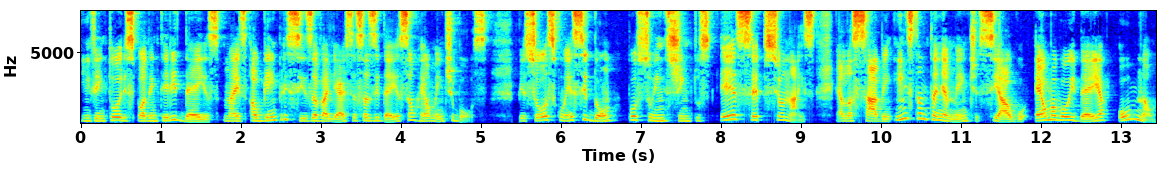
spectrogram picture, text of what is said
Inventores podem ter ideias, mas alguém precisa avaliar se essas ideias são realmente boas. Pessoas com esse dom possuem instintos excepcionais. Elas sabem instantaneamente se algo é uma boa ideia ou não,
